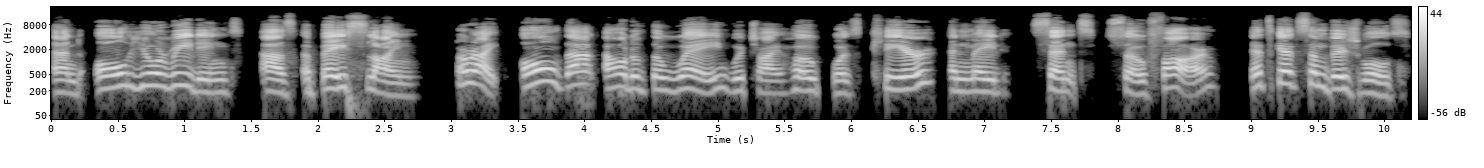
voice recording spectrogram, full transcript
and all your readings as a baseline. All right, all that out of the way, which I hope was clear and made sense so far, let's get some visuals.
